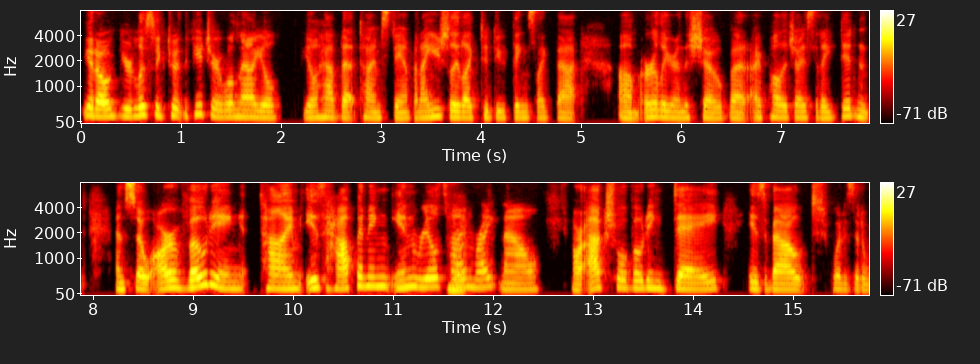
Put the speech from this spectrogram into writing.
you know, you're listening to it in the future. Well, now you'll, you'll have that timestamp. And I usually like to do things like that um, earlier in the show, but I apologize that I didn't. And so our voting time is happening in real time right now. Our actual voting day is about, what is it, a,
